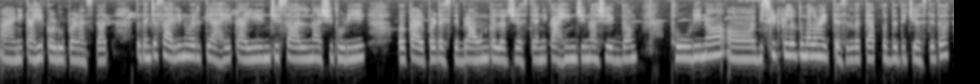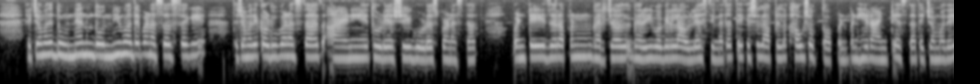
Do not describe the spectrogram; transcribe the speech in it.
आणि काही कडू पण असतात. तर त्यांच्या सालींवरती आहे. काहींची साल ना अशी थोडी काळपट असते ब्राऊन कलरची असते आणि काहींची ना अशी एकदम थोडी ना बिस्किट कलर तुम्हाला माहिती असेल तर त्या पद्धतीची असते. तर ह्याच्यामध्ये दोन्ही दोन्हीमध्ये पण असं असतं की त्याच्यामध्ये कडू पण असतात आणि थोडे असे गोडस पण असतात. पण ते जर आपण घरच्या घरी वगैरे लावले असतील ना तर ते कशाला आपल्याला खाऊ शकतो आपण. पण हे रानटे असतात. त्याच्यामध्ये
